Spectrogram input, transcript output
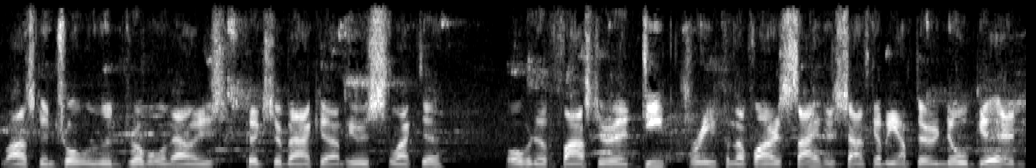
lost control of the dribble. Now he's picks her back up. Here's Schlechter. Over to Foster, a deep three from the far side. The shot's going to be up there, no good.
